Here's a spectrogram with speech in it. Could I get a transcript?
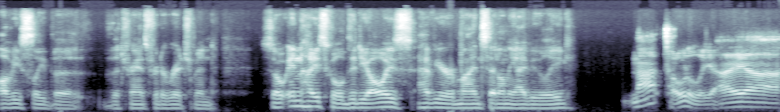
obviously the the transfer to Richmond. So in high school, did you always have your mindset on the Ivy League? Not totally. I, uh,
